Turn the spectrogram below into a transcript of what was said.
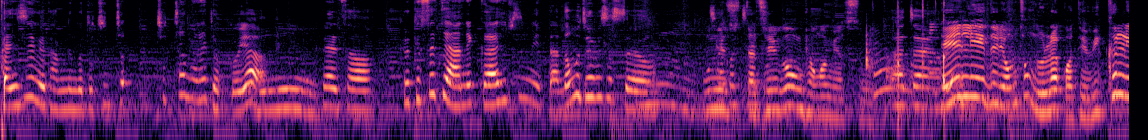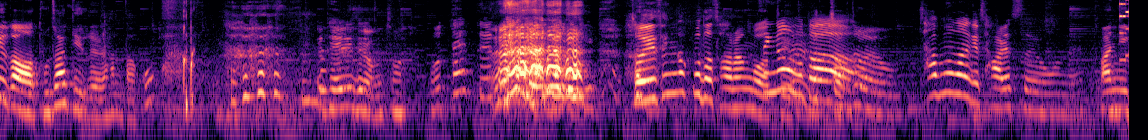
간식을 담는 것도 추천, 추천을 해줬고요. 그래서 그렇게 쓰지 않을까 싶습니다. 너무 재밌었어요. 오늘 진짜 즐거운 경험이었습니다. 맞아요. 데일리들이 엄청 놀랄 것 같아요. 위클리가 도자기를 한다고? 대리들이 엄청 저희 생각보다 잘한 것 같아요. 생각보다 맞아요. 차분하게 잘했어요 오늘. 많이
